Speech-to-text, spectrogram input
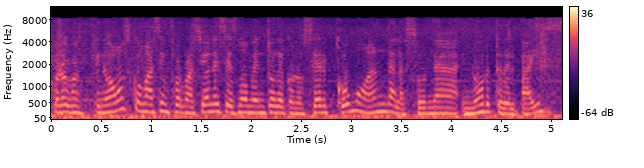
Bueno, continuamos con más informaciones y es momento de conocer cómo anda la zona norte del país.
